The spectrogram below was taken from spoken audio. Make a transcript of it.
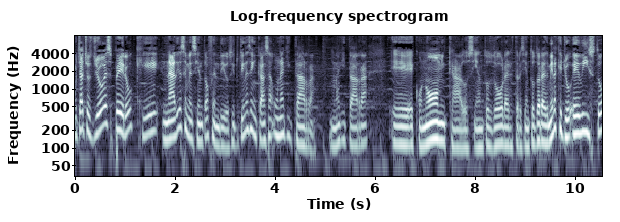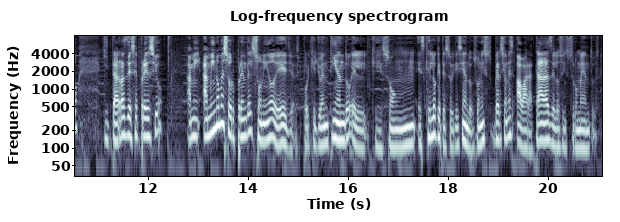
Muchachos, yo espero que nadie se me sienta ofendido. Si tú tienes en casa una guitarra, una guitarra eh, económica, 200 dólares, 300 dólares, mira que yo he visto guitarras de ese precio. A mí, a mí no me sorprende el sonido de ellas, porque yo entiendo el que son, es que es lo que te estoy diciendo, son versiones abaratadas de los instrumentos.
